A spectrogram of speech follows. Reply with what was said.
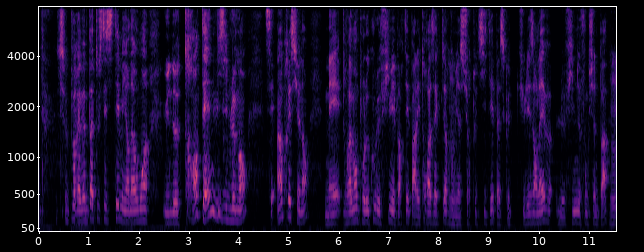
Je pourrais même pas tous les citer, mais il y en a au moins une trentaine, visiblement. C'est impressionnant. Mais vraiment, pour le coup, le film est porté par les trois acteurs qu'on Hmm. vient surtout de citer, parce que tu les enlèves, le film ne fonctionne pas. Hmm.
